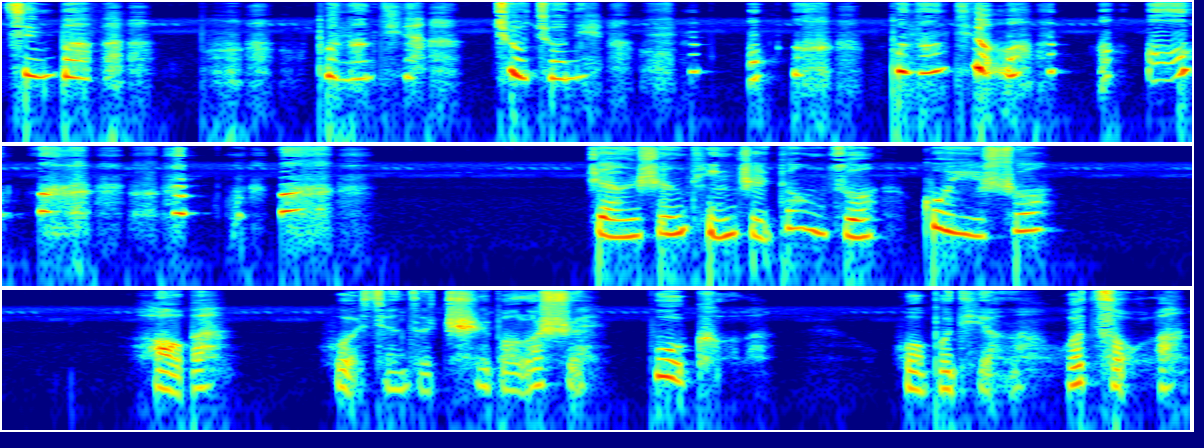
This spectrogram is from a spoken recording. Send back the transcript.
亲爸爸，不能舔，求求你，不能舔了。张生停止动作，故意说：“好吧，我现在吃饱了水。”不渴了，我不舔了，我走了。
